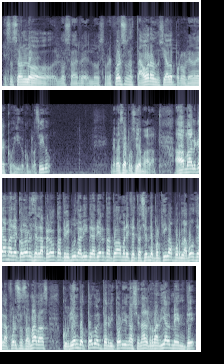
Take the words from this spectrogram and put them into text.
Esos son los, los refuerzos hasta ahora anunciados por los Leones Escogidos. ¿Complacido? Gracias por su llamada. Amalgama de colores en la pelota, tribuna libre abierta a toda manifestación deportiva por la voz de las Fuerzas Armadas, cubriendo todo el territorio nacional radialmente,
